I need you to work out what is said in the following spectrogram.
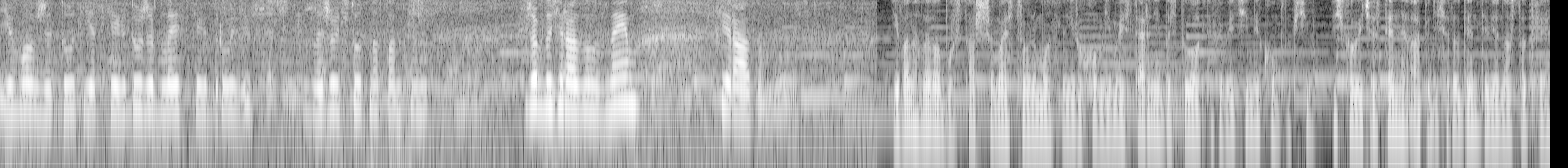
Його вже тут є таких дуже близьких друзів. Лежуть тут на пантину. Вже будуть разом з ним. Всі разом будуть. Іван Глива був старшим майстром ремонтної рухомої майстерні безпілотних авіаційних комплексів військової частини А-5193.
